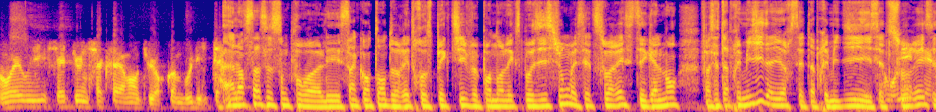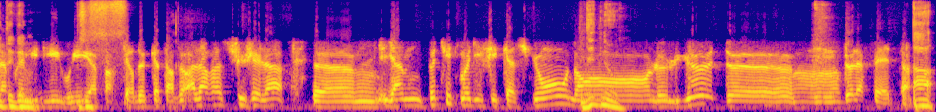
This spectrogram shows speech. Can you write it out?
Oui, oui, c'est une sacrée aventure, comme vous dites. Alors ça, ce sont pour euh, les 50 ans de rétrospective pendant l'exposition, mais cette soirée, c'est également, enfin cet après-midi d'ailleurs, cet après-midi et cette soirée, c'était également... Oui, à partir de 14 h Alors à ce sujet-là, euh, il y a une petite modification dans le lieu de, de la fête. Ah.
